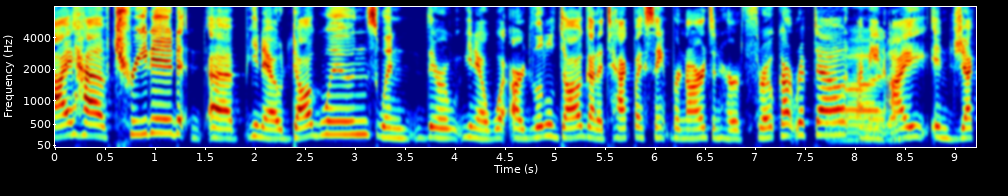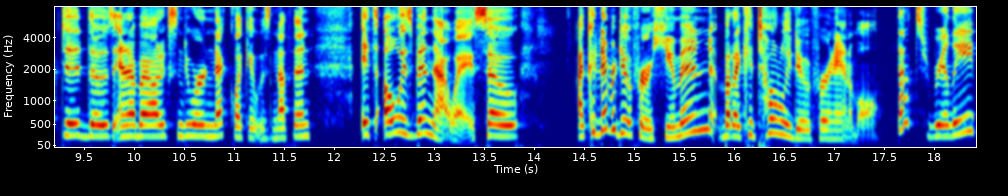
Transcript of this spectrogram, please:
I have treated, uh, you know, dog wounds when they're, you know, what our little dog got attacked by Saint Bernards and her throat got ripped out. I mean, I injected those antibiotics into her neck like it was nothing. It's always been that way. So I could never do it for a human, but I could totally do it for an animal. That's really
